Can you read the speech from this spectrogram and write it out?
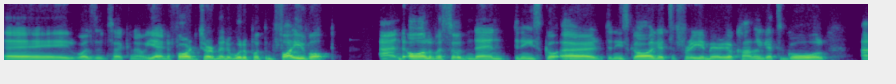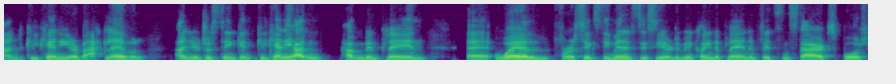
Uh, was it second now? Yeah, in the 43rd minute, it would have put them five up and all of a sudden, then Denise uh, Denise Gaul gets a free, and Mary O'Connell gets a goal, and Kilkenny are back level. And you're just thinking Kilkenny hadn't haven't been playing uh, well for 60 minutes this year. They've been kind of playing in fits and starts, but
